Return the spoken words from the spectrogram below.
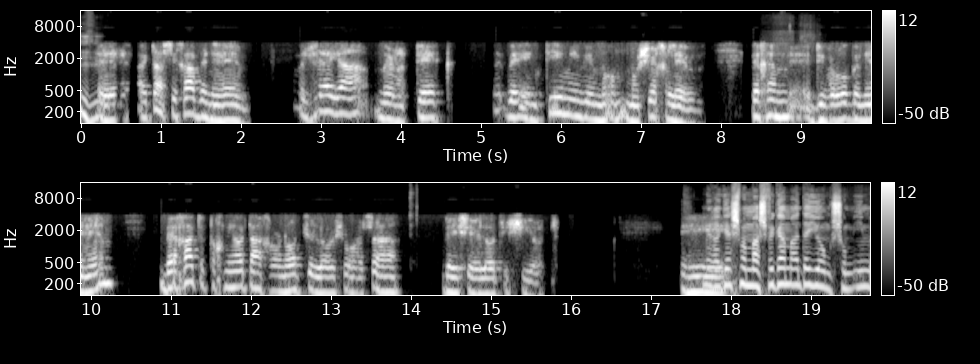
Mm-hmm. הייתה שיחה ביניהם, וזה היה מרתק ואינטימי ומושך לב. איך הם דיברו ביניהם. באחת התוכניות האחרונות שלו שהוא עשה בשאלות אישיות. מרגש ממש, וגם עד היום שומעים,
